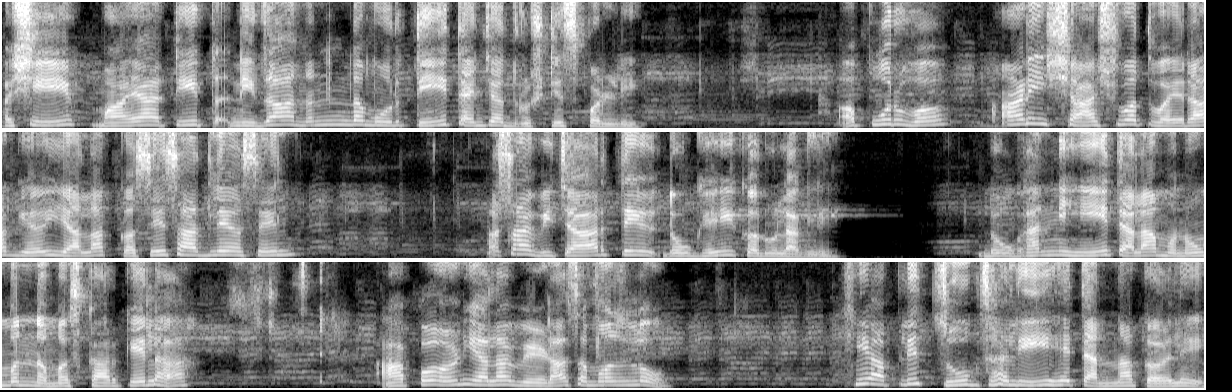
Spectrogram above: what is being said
अशी मायातीत निजानंद मूर्ती त्यांच्या दृष्टीस पडली. अपूर्व आणि शाश्वत वैराग्य याला कसे साधले असेल? असा विचार ते दोघेही करू लागले. दोघांनीही त्याला मनोमन नमस्कार केला. आपण याला वेडा समजलो. ही आपली चूक झाली हे त्यांना कळले.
